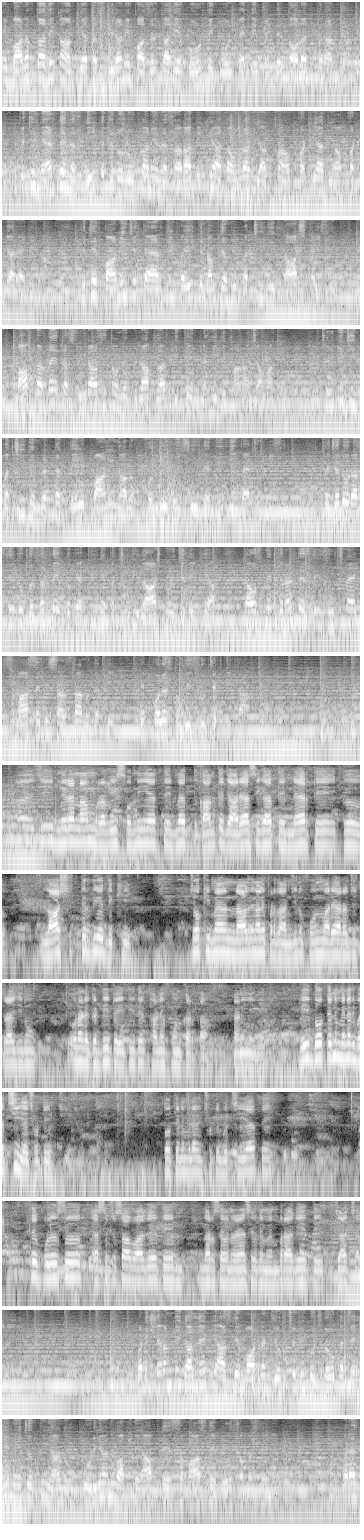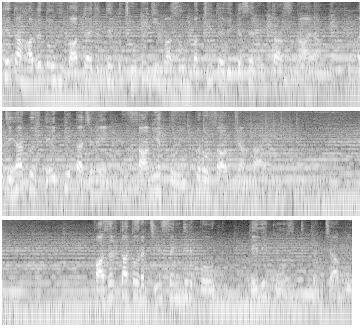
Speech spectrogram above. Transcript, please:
ਇਹ ਮਾਨਵਤਾ ਦੇ ਘਾਂਟੀਆਂ ਤਸਵੀਰਾਂ ਨੇ ਫਾਜ਼ਿਲਕਾ ਦੇ ਅਬੋਰ ਦੇ ਕੋਲ ਪੈਂਦੇ ਪਿੰਡ ਦੌਲਤਪੁਰਾ ਦੀਆਂ। ਜਿੱਥੇ ਨਹਿਰ ਦੇ ਨਜ਼ਦੀਕ ਜਦੋਂ ਲੋਕਾਂ ਨੇ ਨਜ਼ਾਰਾ ਦੇਖਿਆ ਤਾਂ ਉਹਨਾਂ ਦੀਆਂ ਅੱਖਾਂ ਫਟੀਆਂ ਦੀਆਂ ਫਟੀਆਂ ਰਹਿ ਗਈਆਂ। ਜਿੱਥੇ ਪਾਣੀ 'ਚ ਤੈਰਦੀ ਪਈ ਇੱਕ ਨਵਜੰਮੀ ਬੱਚੀ ਦੀ ਲਾਸ਼ ਪਈ ਸੀ। ਮਾਫ ਕਰਨਾ, ਇਹ ਤਸਵੀਰਾਂ ਅਸੀਂ ਤੁਹਾਨੂੰ ਬਿਨਾਂ ਬਲਰ ਕੀਤੇ ਨਹੀਂ ਦਿਖਾਉਣਾ ਚਾਹਾਂਗੇ। ਛੋਟੀ ਜੀ ਬੱਚੀ ਦੀ ਮ੍ਰਿਤਕ ਦੇ ਪਾਣੀ ਨਾਲ ਫੁੱਲੀ ਹੋਈ ਸੀ ਤੇ ਨੀਲੀ ਪੈ ਚੁੱਕੀ ਸੀ। ਤੇ ਜਦੋਂ ਰਸਤੇ ਤੋਂ ਗੁਜ਼ਰਦੇ ਇੱਕ ਵਿਅਕਤੀ ਨੇ ਬੱਚੀ ਦੀ ਲਾਸ਼ ਨੂੰ ਇੰਜ ਦੇਖਿਆ, ਤਾਂ ਉਸਨੇ ਤੁਰੰਤ ਇਸ ਦੀ ਸੂਚਨਾ ਇੱਕ ਸਮਾਜ ਸੇਵੀ ਸੰਸਥਾ ਨੂੰ ਦਿੱਤੀ ਤੇ ਪੁਲਿਸ ਨੂੰ ਵੀ ਸੂਚਿਤ ਕੀਤਾ। ਜੀ, ਮੇਰਾ ਨਾਮ ਰਵੀ ਸੋਨੀ ਹੈ ਤੇ ਮੈਂ ਦੁਕਾਨ ਤੇ ਜਾ ਰਿਹਾ ਸੀਗਾ ਤੇ ਨਹਿਰ ਤੇ ਇੱਕ ਲਾਸ਼ ਤਿਰਦੀ ਹੋਈ ਦਿਖੀ, ਜੋ ਕਿ ਮੈਂ ਨਾਲ ਦੇ ਨਾਲ ਹੀ ਪ੍ਰਧਾਨ ਜੀ ਨੂੰ ਫੋਨ ਮਾਰਿਆ ਰਜੂ ਚਰਾਈ ਜੀ ਨੂੰ, ਤੇ ਉਹਨਾਂ ਨੇ ਗੱਡੀ ਭੇਜੀ ਤੀ ਤੇ ਥਾਣੇ ਫੋਨ ਕਰਤਾ, ਰਾਣੀ ਹੈਗੀ। ਵੀ ਦੋ ਤਿੰਨ ਮਹੀਨਿਆਂ ਦੀ ਬੱਚੀ ਹੈ ਛੋਟੀ। ਦੋ ਤਿੰਨ ਮਹੀਨਿਆਂ ਦੀ ਛੋਟੀ ਬੱਚੀ ਹੈ ਤੇ ਤੇ ਪੁਲਿਸ, ਐਸਐਚਓ ਸਾਹਿਬ ਆ ਗਏ ਤੇ ਨਰ ਸੇਵਾ ਨਰੈਣ ਸੇਵਾ ਦੇ ਮੈਂਬਰ ਆ ਗਏ ਤੇ ਜਾਂਚ ਚੱਲ ਰਹੀ ਹੈ। ਬੜੀ ਸ਼ਰਮ ਦੀ ਗੱਲ ਹੈ ਕਿ ਅੱਜ ਦੇ ਮਾਡਰਨ ਯੁੱਗ 'ਚ ਵੀ ਕੁਝ ਲੋਕ ਅਜਿਹੇ ਨੇ ਜੋ ਧੀਆਂ ਨੂੰ, ਕੁੜੀਆਂ ਨੂੰ ਆਪਣੇ ਆਪ ਤੇ ਸਮਾਜ ਤੇ ਬੋਝ ਸਮਝਦੇ ਨੇ। ਪਰ ਇੱਥੇ ਤਾਂ ਹੱਦ ਤੋਂ ਵੀ ਵੱਧ ਹੈ ਜਿੱਥੇ ਇੱਕ ਛੋਟੀ ਜੀ ਮਾਸੂਮ ਬੱਚੀ ਤੇ ਵੀ ਕਿਸੇ ਨੂੰ ਤਰਸ ਨਾ ਆਇਆ। ਅਜਿਹਾ ਕੁਝ ਦੇਖ ਕੇ ਤਾਂ ਜਿਵੇਂ ਇਨਸਾਨੀਅਤ ਤੋਂ ਹੀ ਭਰੋਸਾ ਉੱਠ ਜਾਂਦਾ ਹੈ। ਫਾਜ਼ਿਲਕਾ ਤੋਂ ਰਣਜੀਤ ਸਿੰਘ ਦੀ ਰਿਪੋਰਟ ਡੇਲੀ ਪੋਸਟ ਪੰਜਾਬੀ।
